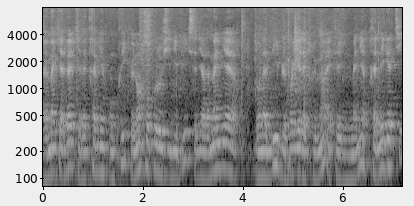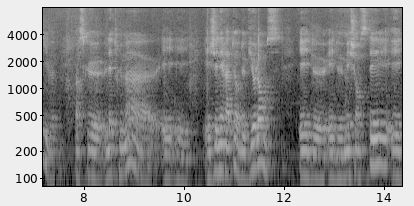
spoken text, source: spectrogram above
Euh, Machiavel qui avait très bien compris que l'anthropologie biblique, c'est-à-dire la manière dont la Bible voyait l'être humain, était une manière très négative, parce que l'être humain euh, est, est, générateur de violence et de, et de méchanceté et,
